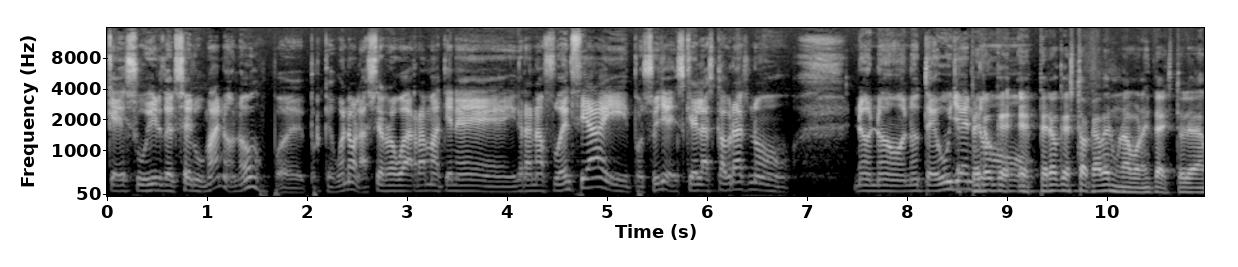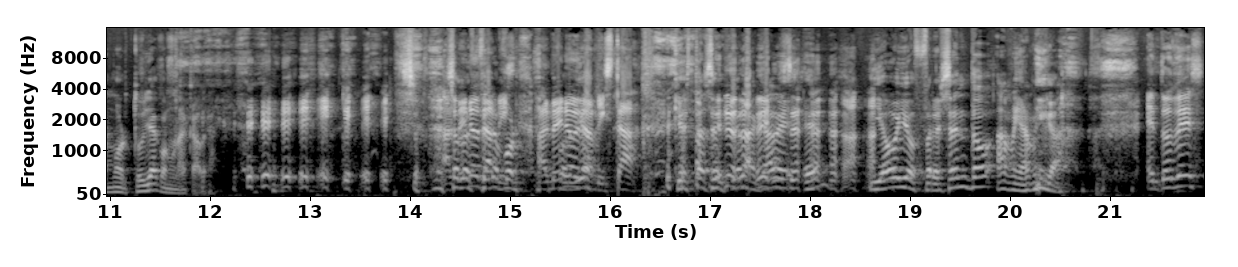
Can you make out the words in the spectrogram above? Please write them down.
que es huir del ser humano, ¿no? Pues, porque bueno, la Sierra Guadarrama tiene gran afluencia y pues oye, es que las cabras no, no, no, no te huyen, Espero, no... que, espero que esto acabe en una bonita historia de amor tuya con una cabra. al menos, de, espero amis- por- al menos por de Dios amistad. Que esta sección acabe. ¿eh? Y hoy os presento a mi amiga. Entonces,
